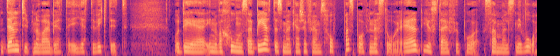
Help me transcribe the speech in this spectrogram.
Den typen av arbete är jätteviktigt. Och det innovationsarbete som jag kanske främst hoppas på för nästa år är just därför på samhällsnivå.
